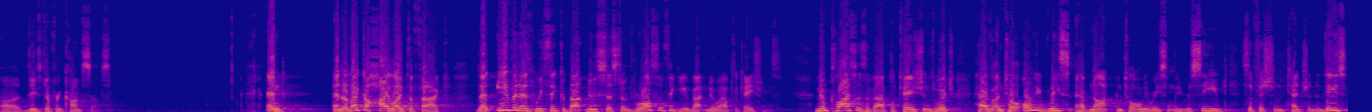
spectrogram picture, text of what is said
uh, these different concepts. And, and I'd like to highlight the fact that even as we think about new systems, we're also thinking about new applications new classes of applications which have until only have not until only recently received sufficient attention. And these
